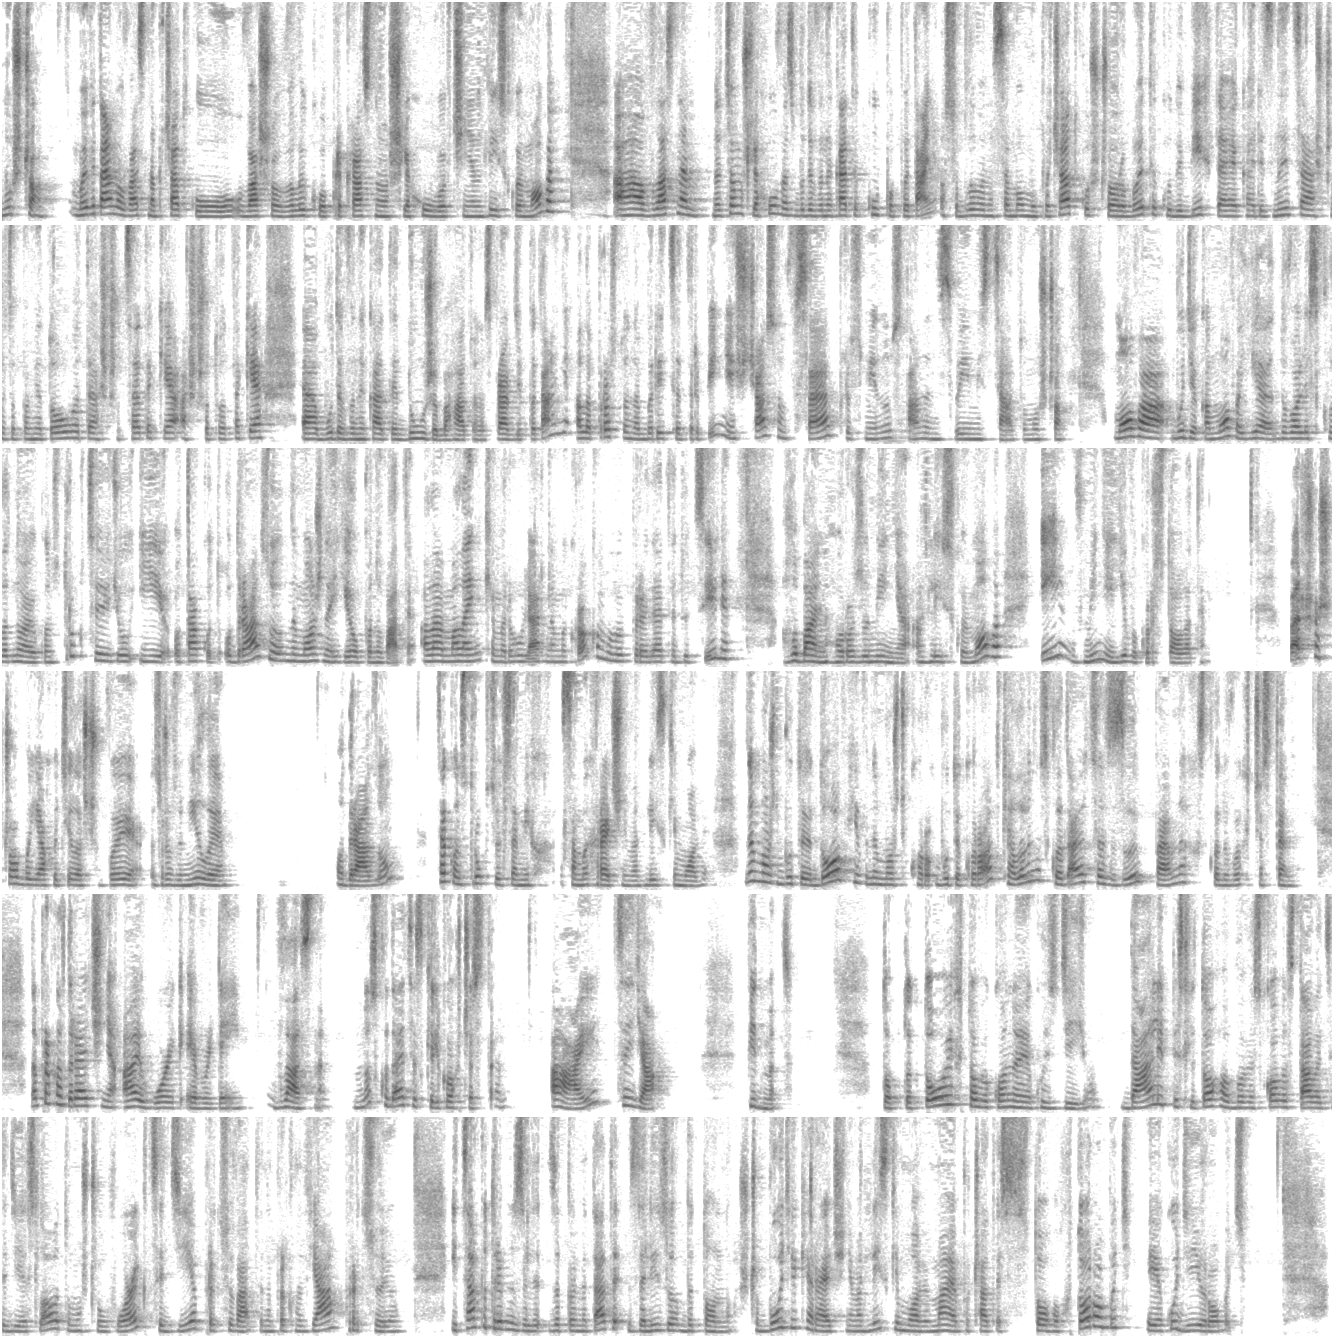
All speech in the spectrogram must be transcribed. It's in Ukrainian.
Ну що, ми вітаємо вас на початку вашого великого прекрасного шляху вивчення англійської мови. А власне на цьому шляху у вас буде виникати купа питань, особливо на самому початку, що робити, куди бігти, яка різниця, що запам'ятовувати, що це таке, а що то таке. Е, буде виникати дуже багато насправді питань, але просто наберіться терпіння і з часом все плюс-мінус стане на свої місця, тому що. Мова, будь-яка мова є доволі складною конструкцією, і отак, от одразу не можна її опанувати. Але маленькими регулярними кроками ви перейдете до цілі глобального розуміння англійської мови і вміння її використовувати. Перше, що би я хотіла, щоб ви зрозуміли одразу. Це конструкцію самих самих речень в англійській мові. Вони можуть бути довгі, вони можуть бути короткі, але вони складаються з певних складових частин. Наприклад, речення I work every day. Власне, воно складається з кількох частин. I це я, підмет. Тобто той, хто виконує якусь дію. Далі, після того, обов'язково ставиться дієслово, тому що work це дія працювати. Наприклад, я працюю. І це потрібно запам'ятати залізобетонно, що будь-яке речення в англійській мові має початись з того, хто робить і яку дію робить.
